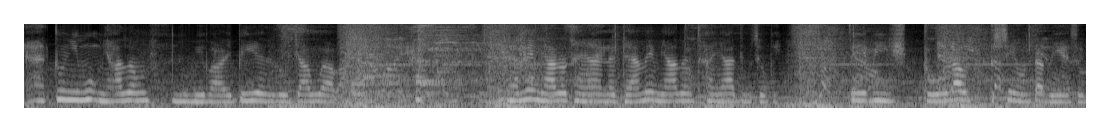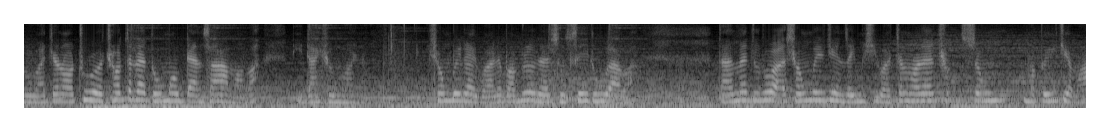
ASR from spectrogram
အဲတူညီမှုအများဆုံးလူတွေပါတယ်ပြေးရတယ်လို့ကြားဘူးရပါ မ်းမေအများဆုံးထိုင်ရရင်လည်းဒမ်းမေအများဆုံးထိုင်ရသူဆိုပြီးပြေးပြီးဒိုးလောက်အဆင်ကိုတက်ပြီးရဆိုတော့ကျွန်တော်ထူတော့6တက်လက်ဒိုးမဟုတ်တန်စားရမှာပါဒီတိုင်းရှုံးသွားရင်ရှုံးပေးလိုက်ပါတယ်ဘာဖြစ်လို့လဲဆိုဆေးတူးရပါဒါပေမဲ့သူတို့ကအရှုံးပေးခြင်းစိတ်မရှိပါကျွန်တော်လည်းရှုံးမပေးခြင်းပါ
